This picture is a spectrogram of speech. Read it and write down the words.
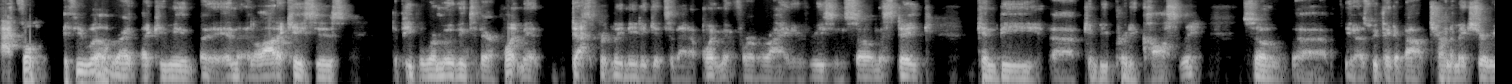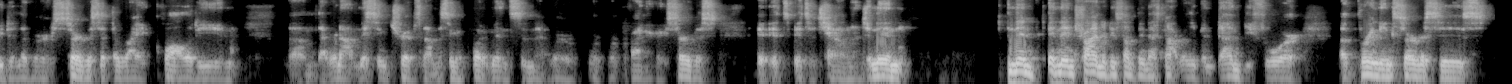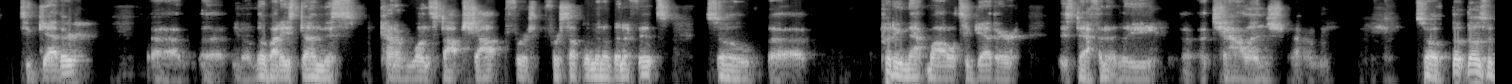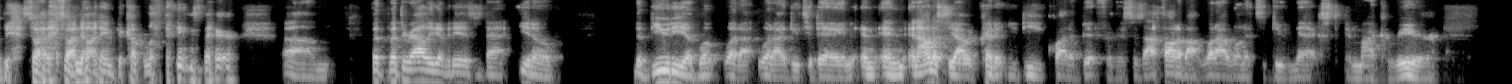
impactful, if you will, right? Like, I mean, in, in a lot of cases, the people we're moving to their appointment desperately need to get to that appointment for a variety of reasons. So a mistake can be uh, can be pretty costly. So uh, you know, as we think about trying to make sure we deliver service at the right quality and um, that we're not missing trips, not missing appointments, and that we're we're, we're providing great service, it, it's it's a challenge. And then and then and then trying to do something that's not really been done before of bringing services together. Uh, uh, you know, nobody's done this kind of one-stop shop for for supplemental benefits. So uh, putting that model together is definitely a, a challenge. Um, so th- those would be so. I, so I know I named a couple of things there, um, but but the reality of it is that you know the beauty of what what I, what I do today, and, and and and honestly, I would credit UD quite a bit for this. Is I thought about what I wanted to do next in my career.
